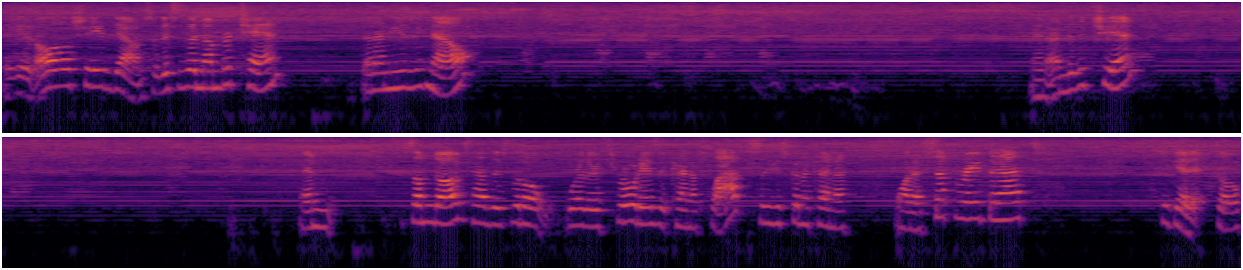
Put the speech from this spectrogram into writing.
I get it all shaved down. So this is a number 10 that I'm using now. And under the chin. And some dogs have this little, where their throat is, it kind of flaps. So you're just going to kind of want to separate that to get it. So,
